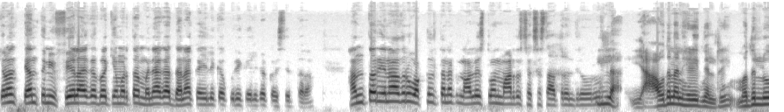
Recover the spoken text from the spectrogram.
ಕೆಲವೊಂದ್ ಟೆಂತ್ ನೀವು ಫೇಲ್ ಆಗಬೇಕು ಏನು ಮಾಡ್ತಾರೆ ಮನ್ಯಾಗ ದನ ಕೈಲಿಕ್ಕ ಕುರಿ ಕೈಲಿಕ್ಕ ಕಳಿಸಿರ್ತಾರೆ. ಅಂಥವ್ರು ಏನಾದರೂ ಒಕ್ಕಲ್ತನಕ್ಕೆ ನಾಲೆಜ್ ತೊಗೊಂಡು ಮಾಡಿದ್ರೆ ಸಕ್ಸಸ್ ಆತರ ಅಂತಿರೋರು ಅವರು? ಇಲ್ಲ ಯಾವ್ದು ನಾನು ಹೇಳಿದ್ನಲ್ರಿ ಮೊದಲು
